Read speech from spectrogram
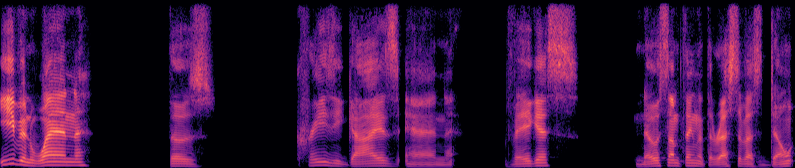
even when those crazy guys in Vegas know something that the rest of us don't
